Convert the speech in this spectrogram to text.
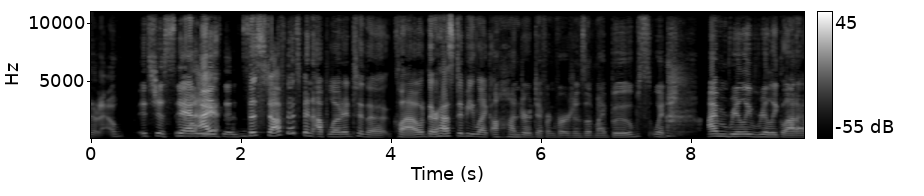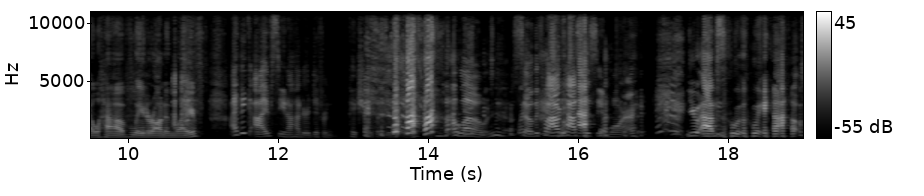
don't know. It's just it I is- the stuff that's been uploaded to the cloud, there has to be like a hundred different versions of my boobs, which I'm really, really glad I'll have later on in life. I think I've seen a hundred different pictures of you alone. So the cloud You has to see more. You absolutely have.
